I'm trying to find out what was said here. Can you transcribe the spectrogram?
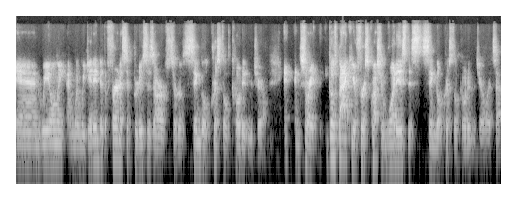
and we only and when we get into the furnace, it produces our sort of single crystal coated material. And, and sorry, it goes back to your first question: What is this single crystal coated material? It's a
